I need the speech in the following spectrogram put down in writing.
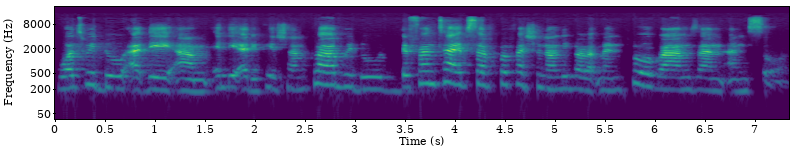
what we do at the um, in the education club. We do different types of professional development programs and, and so on.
